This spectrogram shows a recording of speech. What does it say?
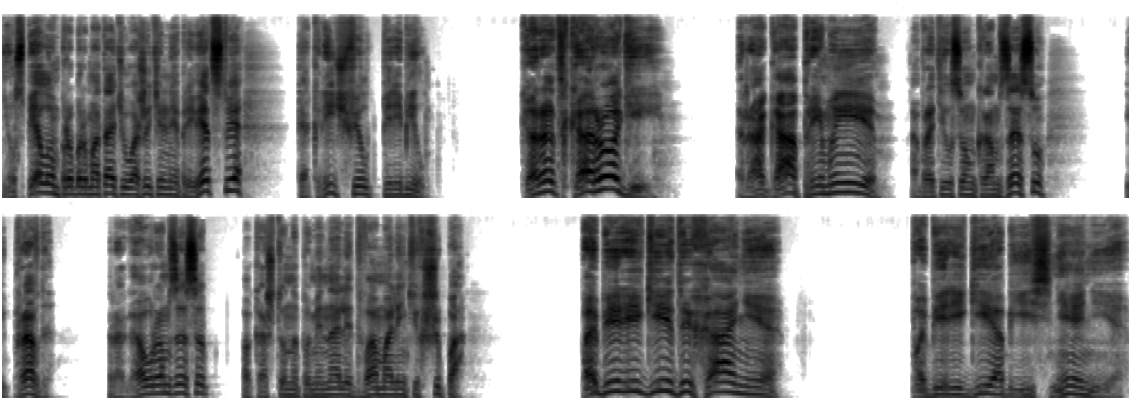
не успел он пробормотать уважительное приветствие, как Ричфилд перебил. «Короткорогий! Рога прямые!» — обратился он к Рамзесу. И правда, рога у Рамзеса пока что напоминали два маленьких шипа. «Побереги дыхание! Побереги объяснение!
